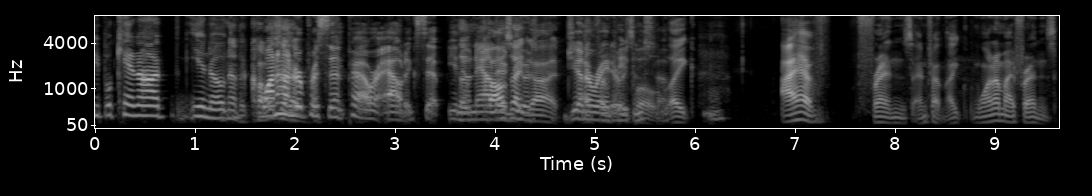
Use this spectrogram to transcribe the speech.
People cannot, you know, no, the calls One I- hundred percent power out, except you know the now calls they're I got uh, from generators people, and stuff. Like, Mm. I have friends and like one of my friends.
